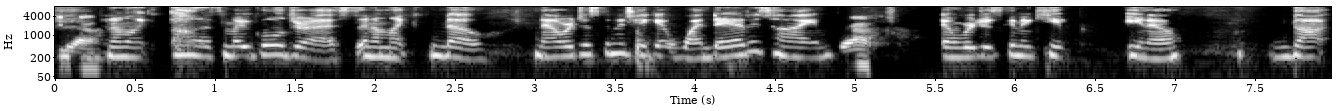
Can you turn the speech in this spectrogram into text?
Yeah. And I'm like, oh, that's my goal dress. And I'm like, no, now we're just going to take it one day at a time. Yeah. And we're just going to keep, you know, not,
